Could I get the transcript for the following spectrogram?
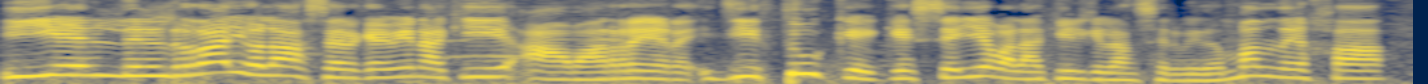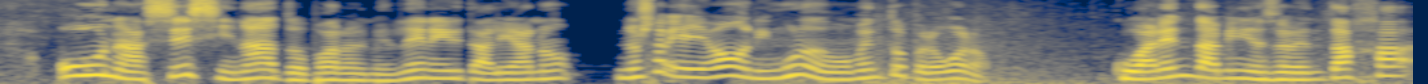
y el del rayo láser que viene aquí a barrer. Jizuke que se lleva la kill que le han servido en bandeja. Un asesinato para el Mildener italiano. No se había llevado ninguno de momento, pero bueno. 40 minions de ventaja.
